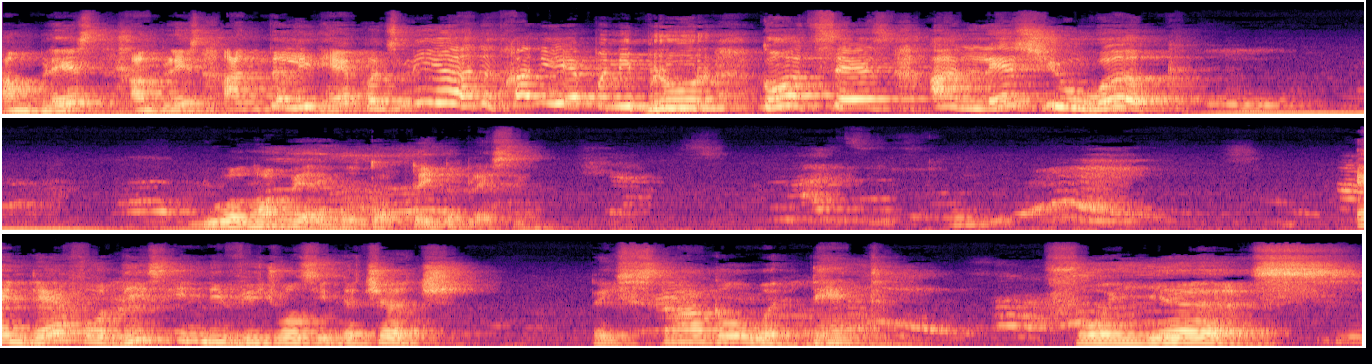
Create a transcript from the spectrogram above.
I'm blessed, I'm blessed until it happens. Nee, dit gaan nie happen nie, broer. God says, unless you work, you will not be able to obtain the blessing. And therefore, these individuals in the church, they struggle with debt for years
